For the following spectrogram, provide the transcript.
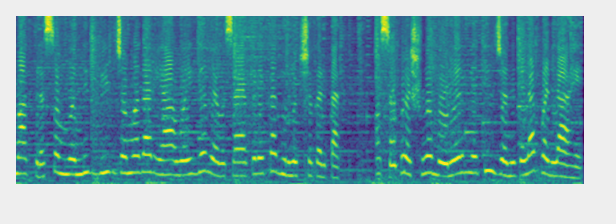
मात्र संबंधित बीट जमादार या अवैध व्यवसायाकडे का दुर्लक्ष करतात? असा प्रश्न बोरियर येथील जनतेला पडला आहे.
